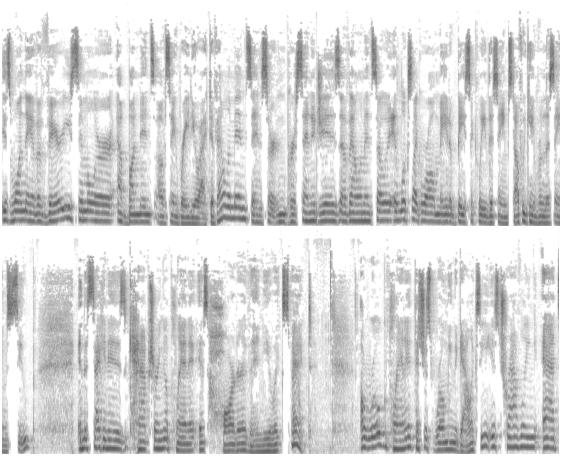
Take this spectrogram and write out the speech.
is one, they have a very similar abundance of, say, radioactive elements and certain percentages of elements. So it looks like we're all made of basically the same stuff. We came from the same soup. And the second is capturing a planet is harder than you expect. A rogue planet that's just roaming the galaxy is traveling at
